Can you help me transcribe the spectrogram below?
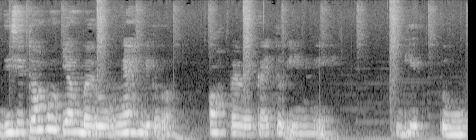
di situ aku yang baru ngeh gitu loh oh PWK itu ini gitu.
